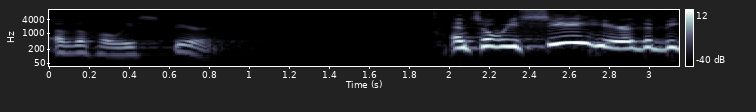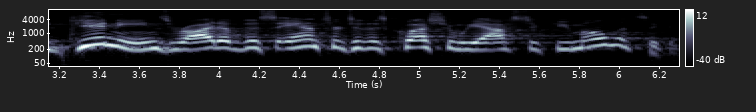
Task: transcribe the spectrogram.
of the Holy Spirit. And so we see here the beginnings, right, of this answer to this question we asked a few moments ago.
